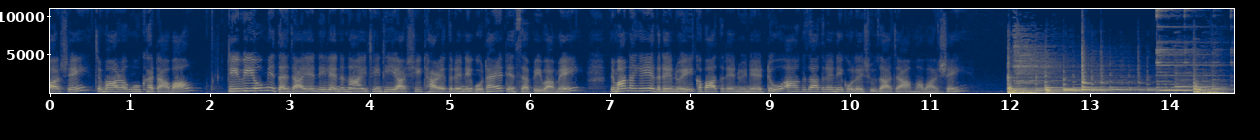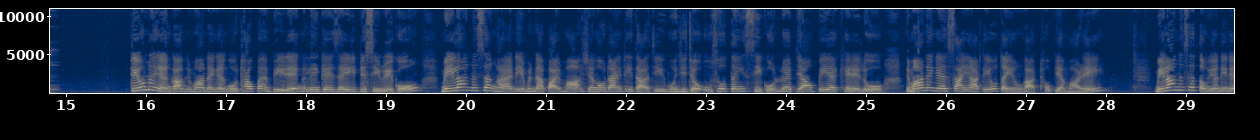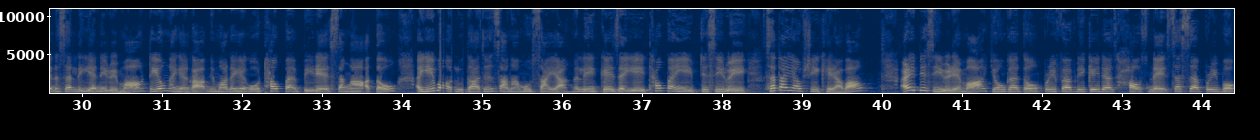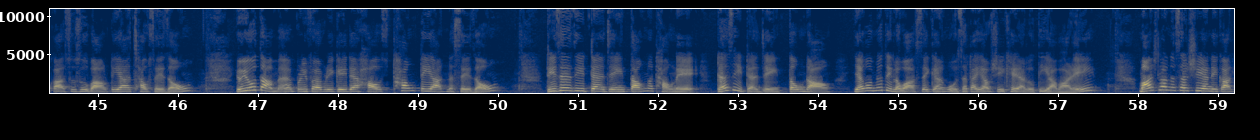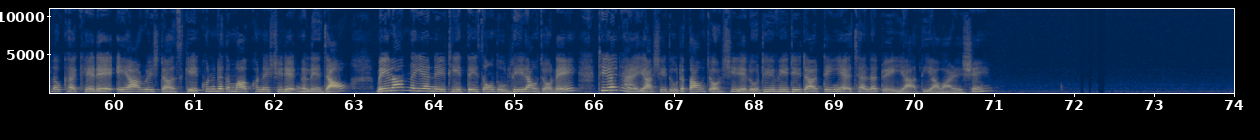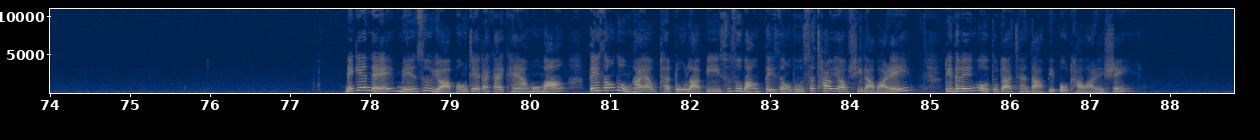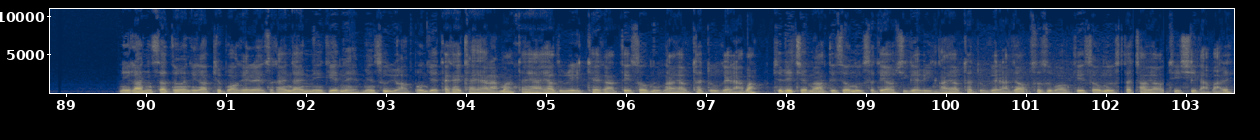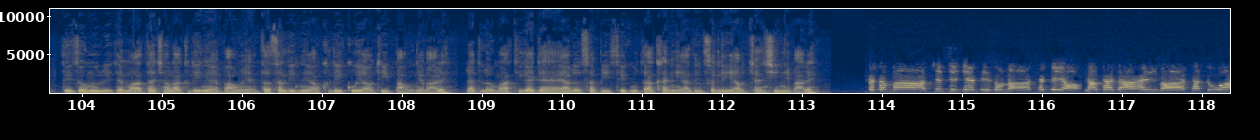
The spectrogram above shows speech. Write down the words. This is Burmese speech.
ပါရှင်ကျမတော့ငုခတ်တာပါ DVO မြင့်တန်ကြားရဲ့နေ့လယ်2နာရီချိန်ထိရရှိထားတဲ့သတင်းတွေကိုတိုက်ရိုက်တင်ဆက်ပေးပါမယ်မြန်မာနိုင်ငံရဲ့သတင်းတွေကမ္ဘာသတင်းတွေနဲ့အတူအားကစားသတင်းတွေကိုလည်းရှုစားကြရမှာပါရှင်တရုတ်နိုင်ငံကမြန်မာနိုင်ငံကိုထောက်ပံ့ပေးတဲ့ငလင်ကယ်ဆယ်ရေးပစ္စည်းတွေကိုမေလ25ရက်နေ့မနက်ပိုင်းမှာရန်ကုန်တိုင်းဒေသကြီးဝန်ကြီးချုပ်ဦးစိုးသိန်းစီကိုလွှဲပြောင်းပေးအပ်ခဲ့တယ်လို့မြန်မာနိုင်ငံဆိုင်ရာတရုတ်တရုံကထုတ်ပြန်ပါတယ်။ မေလ23ရက်နေ့နဲ့24ရက်နေ့တွေမှာတရုတ်နိုင်ငံကမြန်မာနိုင်ငံကိုထောက်ပံ့ပေးတဲ့15အတုံးအရေးပေါ်လူသားချင်းစာနာမှုဆိုင်ရာငလင်ကဲဆယ်ရေးထောက်ပံ့ရေးပစ္စည်းတွေဇက်တိုက်ရောက်ရှိခဲ့တာပါ။အဲ့ဒီပစ္စည်းတွေထဲမှာရုံကန်တုံ prefabricated house နဲ့ဆက်ဆက် pre ဘောကစုစုပေါင်း160စုံရိုးရိုးတာမန် prefabricated house 1120စုံဒီဇယ်စီတန်ချိန်12000နဲ့ဓာတ်စီတန်ချိန်3000ရန်ကုန်မြို့တီလဝစိတ်ကမ်းကိုဇက်တိုက်ရောက်ရှိခဲ့တယ်လို့သိရပါတယ်။ မတ်လ28ရက်နေ့ကလှုပ်ခတ်ခဲ့တဲ့အင်အား Richter scale 9.8ရှိတဲ့ငလင်ကြောင့်မေလ2ရက်နေ့ထိတိတ်ဆုံးသူ4000ကျော်နဲ့ထိခိုက်ဒဏ်ရာရရှိသူ1000ကျော်ရှိတယ်လို့ DV data တင်းရဲ့အချက်လက်တွေအရသိရပါတယ်ရှင်။နေကင်းနဲ့မင်းစုရွာဘုံကျဲတိုက်ခိုက်ခံရမှုမှာတေဆုံးသူ9ယောက်ထပ်တိုးလာပြီးစုစုပေါင်းတေဆုံးသူ16ယောက်ရှိလာပါတယ်။ဒီသတင်းကိုတုတချန်တာပေးပို့ထားပါတယ်ရှင်။ မေလ23ရက်နေ့ကဖြစ်ပွားခဲ့တဲ့စကိုင်းတိုင်းမင်းကင်းနယ်မင်းစုရွာပုံကျဲတိုက်ခိုက်ခံရတာမှာတန်ရာရသူတွေထက်ကတေဆုံးသူ9ယောက်ထပ်တူခဲ့တာပါဖြစ်ဖြစ်ချင်းမှာတေဆုံးသူ17ယောက်ရှိခဲ့ပြီး9ယောက်ထပ်တူခဲ့တာကြောင့်စုစုပေါင်းတေဆုံးသူ16ယောက်အထိရှိလာပါတယ်တေဆုံးသူတွေထဲမှာအသက်6လကလေးငယ်အပါအဝင်အသက်14နှစ်ယောက်ကလေး9ယောက်အထိပါဝင်နေပါတယ်လက်တလုံးမှာထိခိုက်ဒဏ်ရာရလို့ဆက်ပြီးစေကူတာခံရသူ14ယောက်ကျန်ရှိနေပါတယ်ပထ မဖြစ်ဖြစ်ချင်းတည်ဆုံးတာ17ယောက်နောက်ထပ်ကအဲ့ဒီမှာထပ်တူးက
